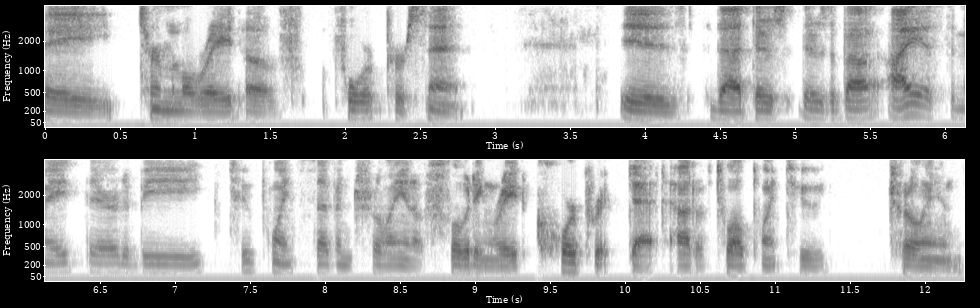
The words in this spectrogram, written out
a terminal rate of four percent is that there's there's about I estimate there to be 2.7 trillion of floating rate corporate debt out of 12.2 trillion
